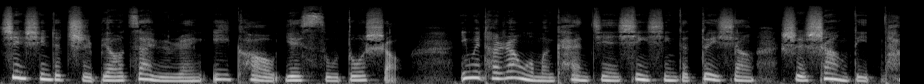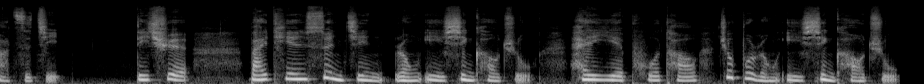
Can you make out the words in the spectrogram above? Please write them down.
信心的指标在于人依靠耶稣多少，因为他让我们看见信心的对象是上帝他自己。的确，白天顺境容易信靠主，黑夜波涛就不容易信靠主。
